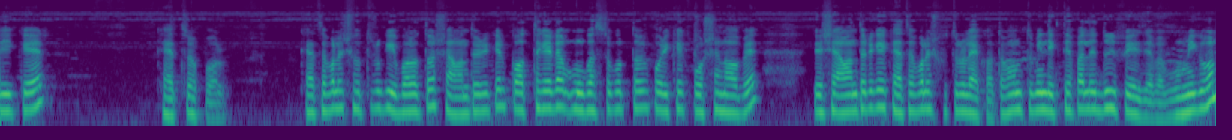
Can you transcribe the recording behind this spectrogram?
রিকের ক্ষেত্রফল। ক্ষেত্রফলের সূত্র কি বলতো? সামান্তরিকের পর থেকে এটা মুখস্থ করতে হবে, পরীক্ষায় কোশ্চেন হবে। যে সামান্তরিকের ক্ষেত্রফলের সূত্র লেখো, তখন তুমি লিখতে পারলে দুই পেয়ে যাবে, ভূমিগুণ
